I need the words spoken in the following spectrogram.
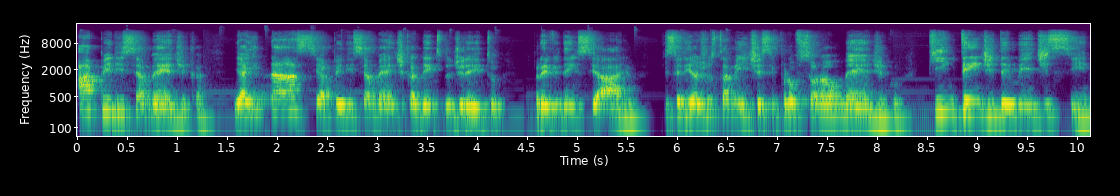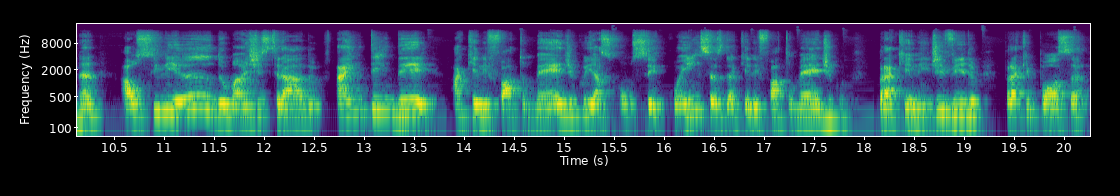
à perícia médica. E aí nasce a perícia médica dentro do direito previdenciário, que seria justamente esse profissional médico que entende de medicina, auxiliando o magistrado a entender aquele fato médico e as consequências daquele fato médico para aquele indivíduo, para que possa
